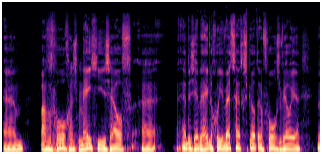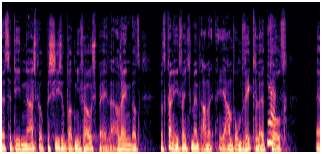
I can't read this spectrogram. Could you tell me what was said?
Um, maar vervolgens meet je jezelf. Uh, dus je hebt een hele goede wedstrijd gespeeld. En vervolgens wil je de wedstrijd die je naspeelt precies op dat niveau spelen. Alleen dat, dat kan niet, want je bent aan, je aan het ontwikkelen tot. Uh,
